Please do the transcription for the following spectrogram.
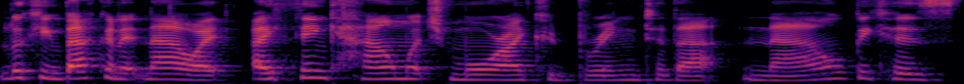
looking back on it now, I, I think how much more I could bring to that now because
